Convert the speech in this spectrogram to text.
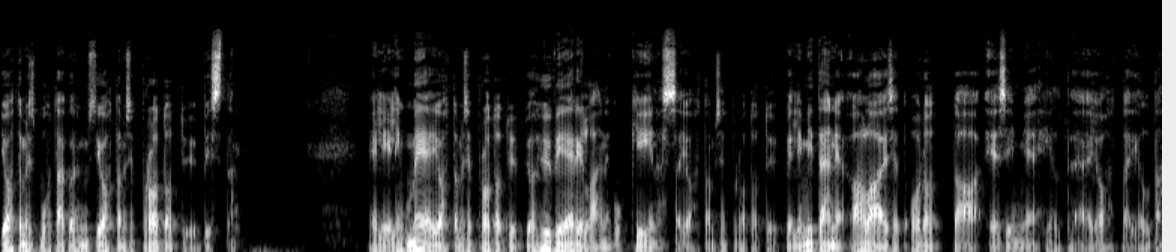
johtamisessa puhutaanko esimerkiksi johtamisen prototyypistä – Eli, eli meidän johtamisen prototyyppi on hyvin erilainen kuin Kiinassa johtamisen prototyyppi. Eli mitä ne alaiset odottaa esimiehiltä ja johtajilta.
